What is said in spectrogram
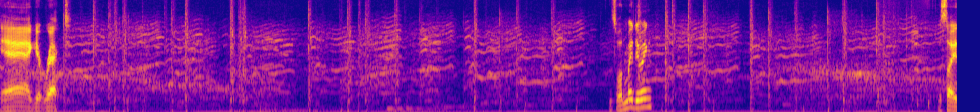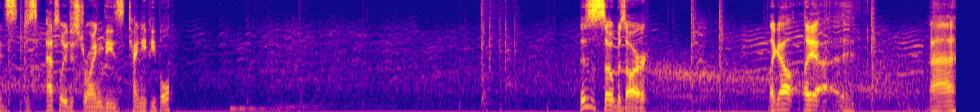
Yeah, get wrecked. So what am I doing? Besides just absolutely destroying these tiny people. This is so bizarre. Like I'll, like, uh, uh,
